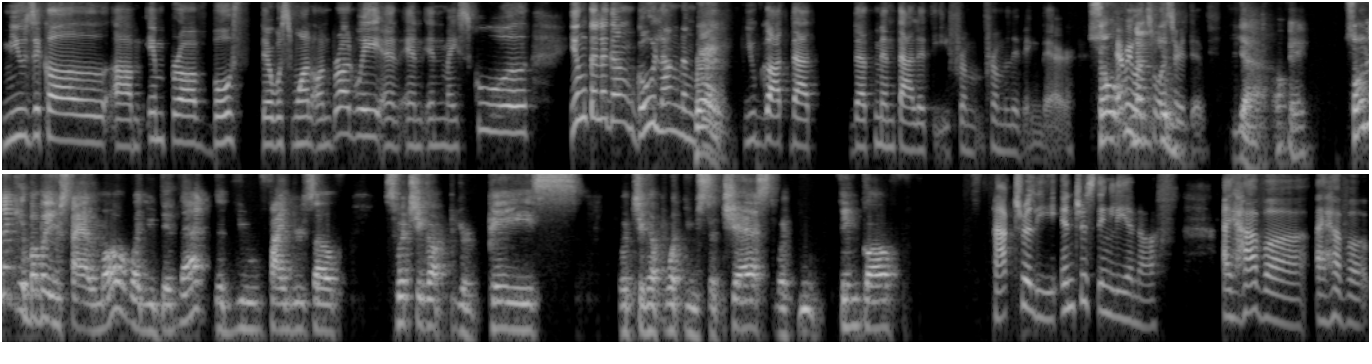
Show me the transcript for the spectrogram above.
musical um, improv, both there was one on Broadway and, and in my school. Yung talagang go lang ng go. Right. You got that that mentality from from living there. So Everyone's so assertive. Yeah, okay. So nag-iba ba yung style mo when you did that? Did you find yourself switching up your pace, switching up what you suggest, what you think of? Actually, interestingly enough, I have a I have a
